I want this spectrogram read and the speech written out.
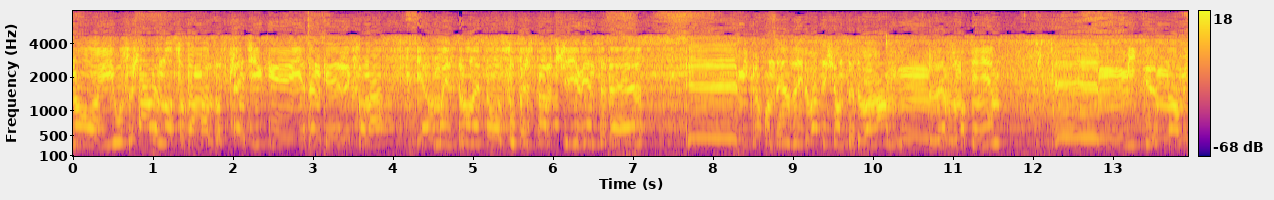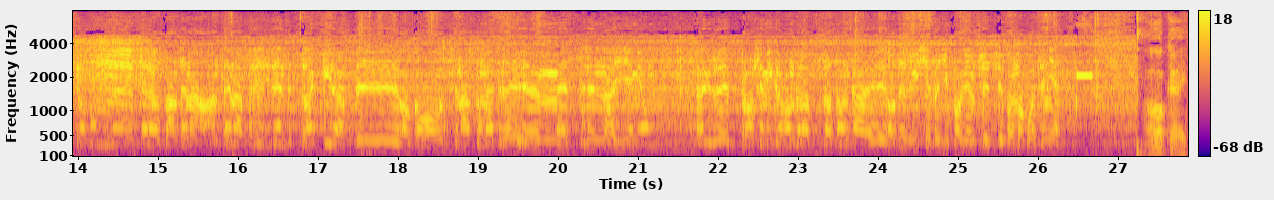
no i usłyszałem, no co tam masz za sprzęcik, yy, jedynkę Ericsona. Ja z mojej strony to Superstar 3900 DL, yy, mikrofon Denzey 2002 yy, ze wzmocnieniem. Yy, mik no, mikrofon yy, teraz antena, antena President Black Pirate, yy, około 13 metry, yy, metr na ziemią. Także proszę mikrofon dla, dla Tomka, odezwij się, to ci powiem, czy, czy pomogło, czy nie. Okej.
